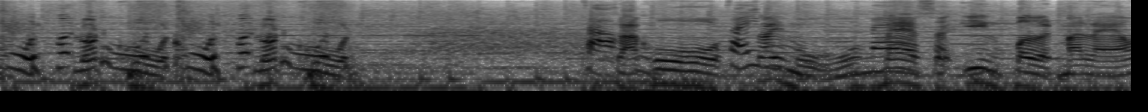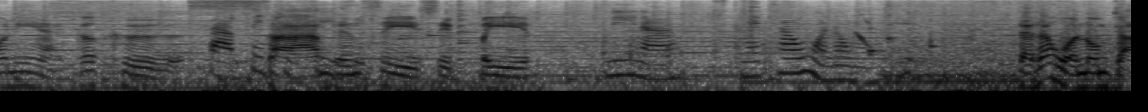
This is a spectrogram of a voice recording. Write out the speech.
ขูดรสขูดขูดรสขูดสาสาคูไส้ไส้หมูแม่แม่สะอิ่งเปิดมาแล้วเนี่ย ก็คือ30 3ถึง40 ปี นี่นะ เม็ดเท่าหัวนม แต่ถ้าหัวนมจ๋า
